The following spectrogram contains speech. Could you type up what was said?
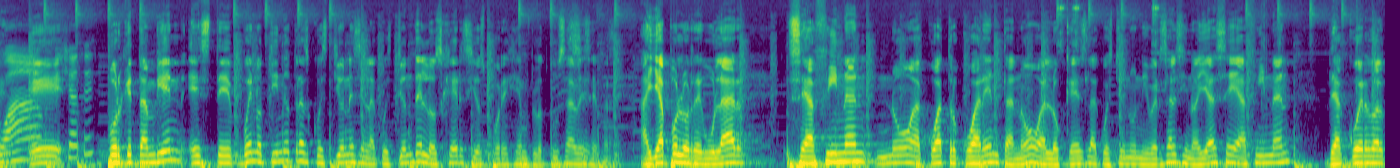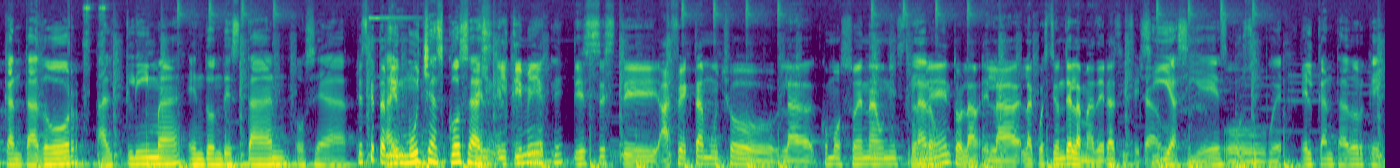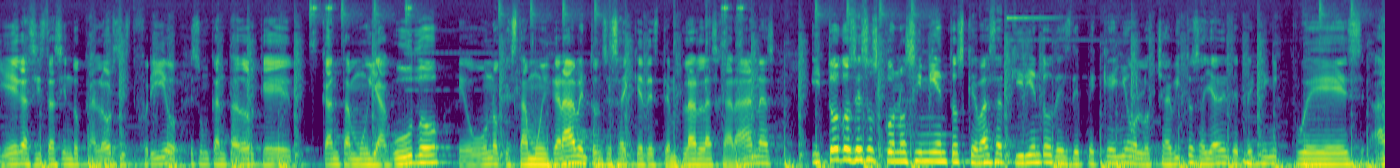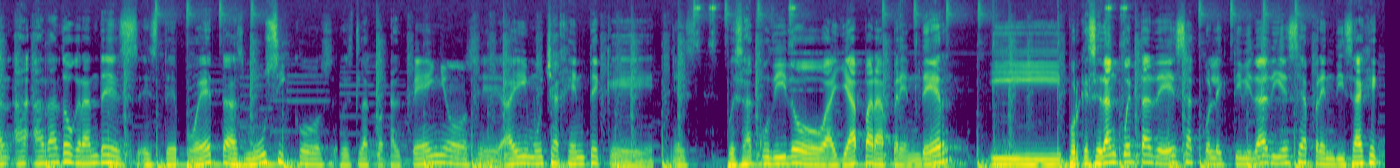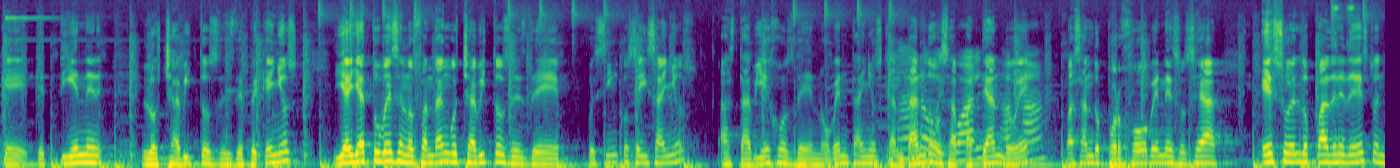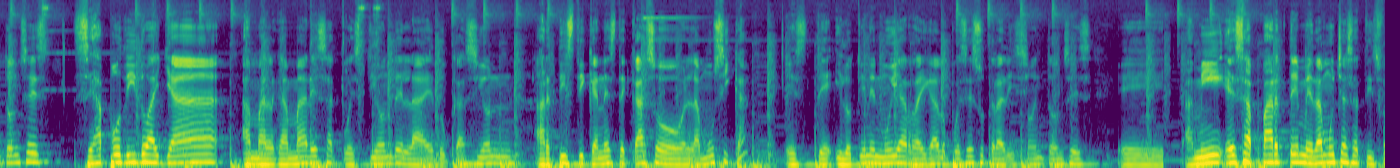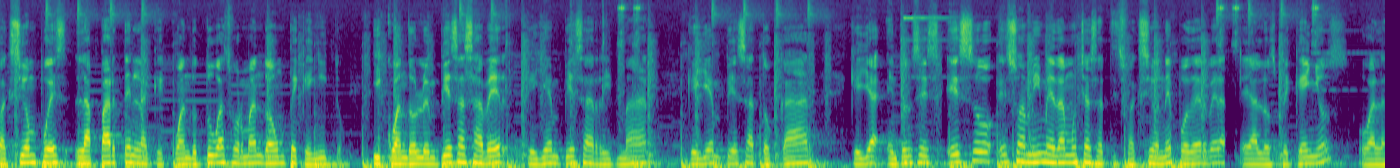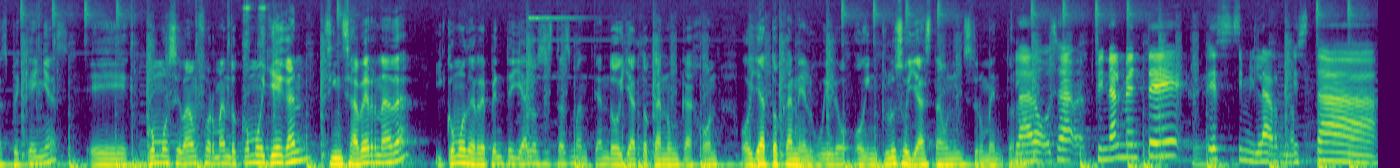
Wow, Eh, fíjate. Porque también, este, bueno, tiene otras cuestiones en la cuestión de los hercios, por ejemplo, tú sabes, Sí. Efra. Allá por lo regular se afinan no a 440, ¿no? O a lo que es la cuestión universal, sino allá se afinan de acuerdo al cantador, al clima, en donde están, o sea, Es que también hay muchas cosas. El, el clima es, este, afecta mucho la, cómo suena un instrumento, la, la- la cuestión de la madera, si se echa Sí, así es, por o- supuesto. El cantador que llega, si está haciendo calor, si está frío, es un cantador que canta muy agudo, eh, o uno que está muy grave, entonces hay que destemplar las jaranas. Y todos esos conocimientos que vas adquiriendo desde pequeño, o los chavitos allá desde pequeño, pues ha, ha- ha dado grandes este, poetas, músicos, pues tlacotalpeños, eh, hay mucha gente que es- pues ha acudido allá para aprender y porque se dan cuenta de esa colectividad y ese aprendizaje que, que tienen los chavitos desde pequeños. Y allá tú ves en los fandangos chavitos desde pues 5 o 6 años hasta viejos de 90 años Claro, cantando o igual, zapateando, ¿eh? pasando por jóvenes, o sea, eso es lo padre de esto, entonces se ha podido allá amalgamar esa cuestión de la educación artística, en este caso la música, este, y lo tienen muy arraigado, pues es su tradición, entonces eh, a mí esa parte me da mucha satisfacción, pues la parte en la que cuando tú vas formando a un pequeñito y cuando lo empiezas a ver que ya empieza a ritmar, que ya empieza a tocar, que ya entonces eso eso a mí me da mucha satisfacción ¿eh? poder ver a, a los pequeños o a las pequeñas eh, cómo se van formando cómo llegan sin saber nada y cómo de repente ya los estás manteando o ya tocan un cajón o ya tocan el güiro o incluso ya hasta un instrumento ¿no? Claro, o sea, finalmente es similar, ¿no? Este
